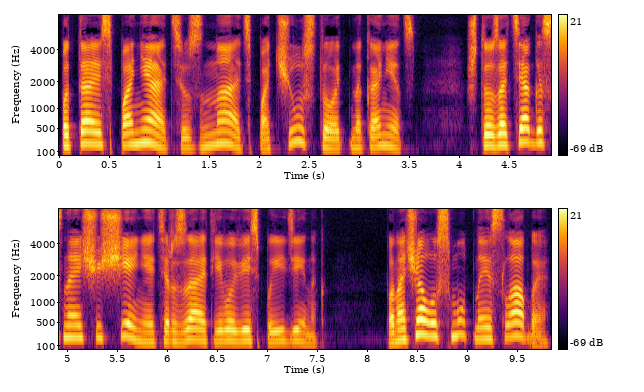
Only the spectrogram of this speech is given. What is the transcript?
Пытаясь понять, узнать, почувствовать, наконец, что за тягостное ощущение терзает его весь поединок. Поначалу смутное и слабое,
